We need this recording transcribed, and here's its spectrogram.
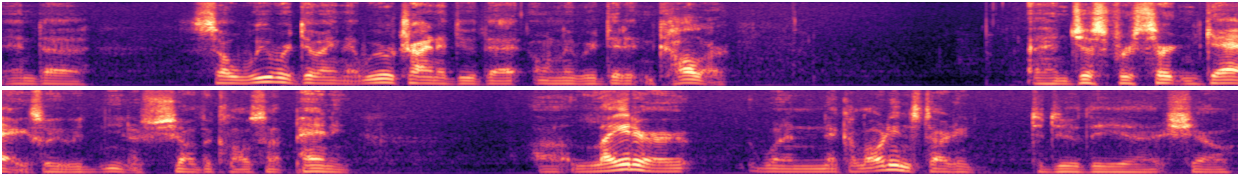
And uh, so we were doing that. We were trying to do that, only we did it in color. And just for certain gags, we would you know show the close-up painting. Uh, later, when Nickelodeon started to do the uh, show,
